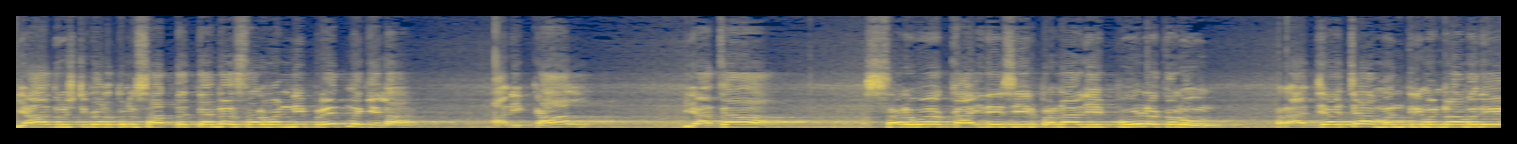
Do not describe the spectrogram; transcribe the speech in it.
या दृष्टिकोनातून सातत्यानं सर्वांनी प्रयत्न केला आणि काल याचा सर्व कायदेशीर प्रणाली पूर्ण करून राज्याच्या मंत्रिमंडळामध्ये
